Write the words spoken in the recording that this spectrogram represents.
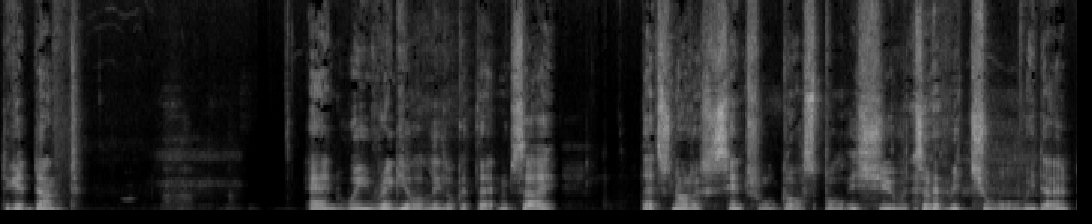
to get dunked. And we regularly look at that and say, that's not a central gospel issue. It's a ritual. We don't,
